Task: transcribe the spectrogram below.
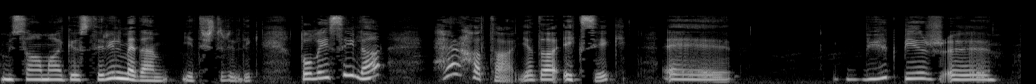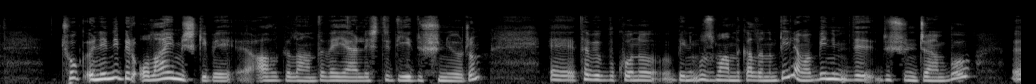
müsamaha gösterilmeden yetiştirildik. Dolayısıyla her hata ya da eksik e, büyük bir e, çok önemli bir olaymış gibi algılandı ve yerleşti diye düşünüyorum. E, tabii bu konu benim uzmanlık alanım değil ama benim de düşüncem bu. E,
